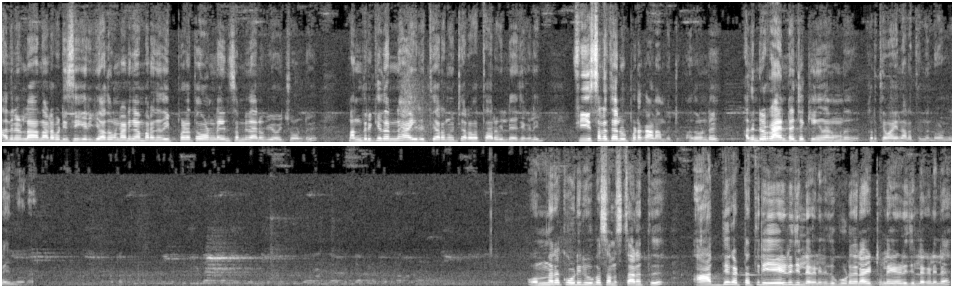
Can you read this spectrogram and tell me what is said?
അതിനുള്ള നടപടി സ്വീകരിക്കും. അതുകൊണ്ടാണ് ഞാൻ പറഞ്ഞത് ഇപ്പോഴത്തെ ഓൺലൈൻ സംവിധാനം ഉപയോഗിച്ചുകൊണ്ട് മന്ത്രിക്ക് തന്നെ ആയിരത്തി അറുന്നൂറ്റി അറുപത്തി ആറ് വില്ലേജുകളിൽ ഫീസ് അടച്ചാൽ ഉൾപ്പെടെ കാണാൻ പറ്റും. അതുകൊണ്ട് അതിന്റെ ഒരു റാൻഡം ചെക്കിങ് നമ്മൾ കൃത്യമായി നടത്തുന്നുണ്ട് ഓൺലൈനിലൂടെ. ഒന്നര കോടി രൂപ സംസ്ഥാനത്ത് ആദ്യഘട്ടത്തിൽ ഏഴ് ജില്ലകളിൽ ഇത് കൂടുതലായിട്ടുള്ള ഏഴ് ജില്ലകളിലെ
